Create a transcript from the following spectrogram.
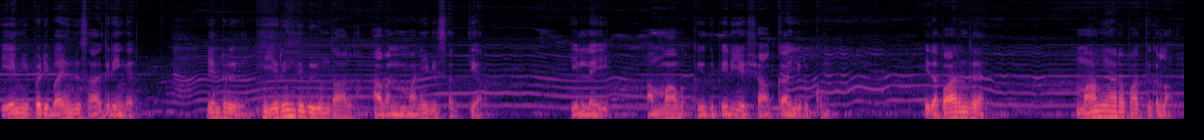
ஏன் இப்படி பயந்து சாகிறீங்க? என்று எரிந்து விழுந்தாள் அவன் மனைவி சத்யா. இல்லை அம்மாவுக்கு இது பெரிய ஷாக்காக இருக்கும். இதை பாருங்க. மாமியாரை பார்த்துக்கலாம்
